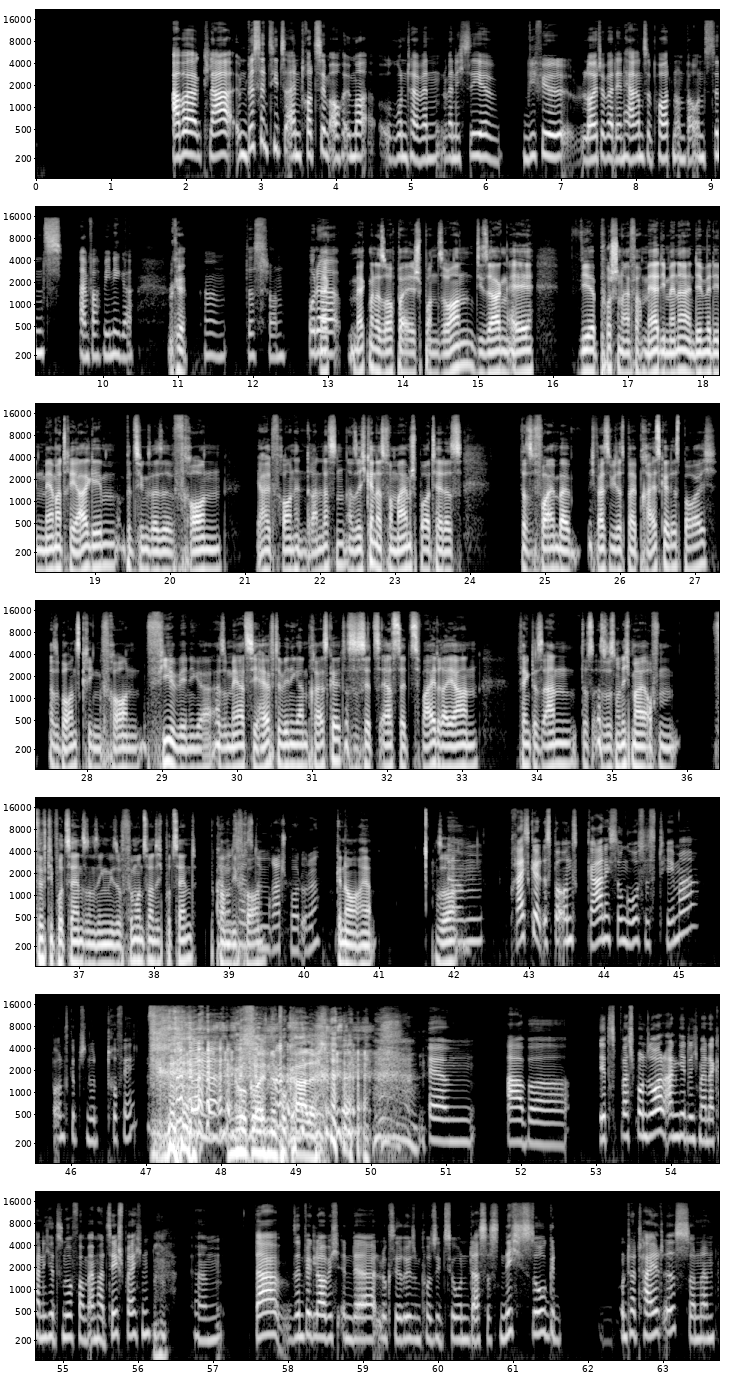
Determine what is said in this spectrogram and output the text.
aber klar, ein bisschen zieht es einen trotzdem auch immer runter, wenn, wenn ich sehe, wie viele Leute bei den Herren supporten und bei uns sind es einfach weniger. okay. Ähm, das schon. Oder Merkt, merkt man das auch bei Sponsoren, die sagen, ey, wir pushen einfach mehr die Männer, indem wir denen mehr Material geben, beziehungsweise Frauen, ja halt Frauen hinten dran lassen. Also ich kenne das von meinem Sport her, dass das vor allem bei, ich weiß nicht, wie das bei Preisgeld ist bei euch. Also bei uns kriegen Frauen viel weniger, also mehr als die Hälfte weniger an Preisgeld. Das ist jetzt erst seit zwei, drei Jahren fängt es an, das, also ist noch nicht mal auf dem 50 Prozent, sondern irgendwie so 25 Prozent bekommen Bei die uns heißt Frauen. Im Radsport, oder? Genau, ja. So, Ähm, Preisgeld ist bei uns gar nicht so ein großes Thema. Bei uns gibt es nur Trophäen. nur goldene Pokale. ähm, aber jetzt, was Sponsoren angeht, ich meine, da kann ich jetzt nur vom MHC sprechen. Mhm. Ähm, da sind wir, glaube ich, in der luxuriösen Position, dass es nicht so unterteilt ist, sondern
